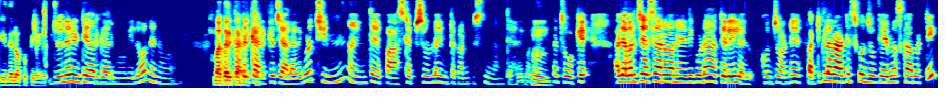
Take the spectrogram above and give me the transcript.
ఏదైనా ఒక పేరు? జూనియర్ ఎన్టీఆర్ గారి మూవీలో నేను మదర్ మదర్ క్యారెక్టర్. చేయాలి. అది కూడా చిన్న ఇంతే పాస్ట్ ఎపిసోడ్లో ఇంత కనిపిస్తుంది అంతే అది కూడా. దట్స్ ఓకే అది ఎవరు చేశారు అనేది కూడా తెలియలేదు. కొంచెం అంటే పర్టికులర్ ఆర్టిస్ట్ కొంచెం ఫేమస్ కాబట్టి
